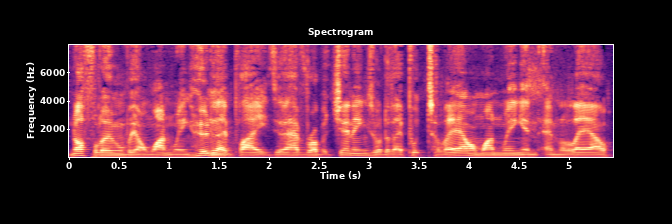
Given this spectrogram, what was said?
Nofoaluma will be on one wing. Who do mm. they play? Do they have Robert Jennings, or do they put Talau on one wing and, and allow,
